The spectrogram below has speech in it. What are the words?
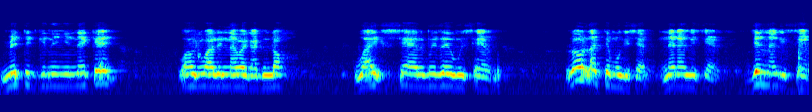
mettit gi nit ñi nekkee waxuñ wàllu nawet ak ndox waaye seer mi réew mi seer loo laajte mu ngi seer nena ngi seer jën na ngi seer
